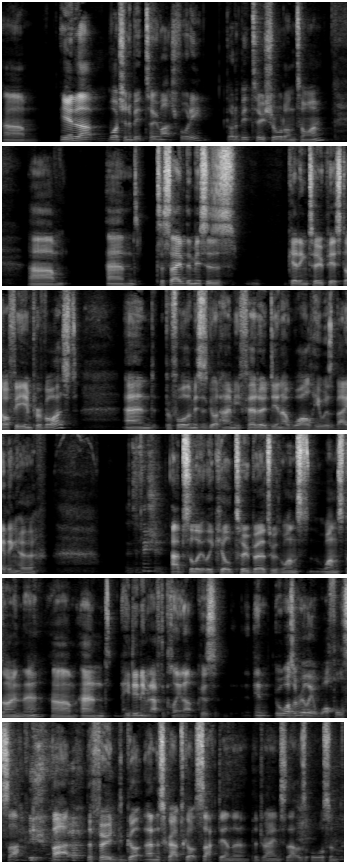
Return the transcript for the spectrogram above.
Um, he ended up watching a bit too much footy, got a bit too short on time. Um, and to save the missus getting too pissed off, he improvised. And before the missus got home, he fed her dinner while he was bathing her. It's efficient. Absolutely killed two birds with one one stone there. Um, and he didn't even have to clean up because it wasn't really a waffle suck, but the food got and the scraps got sucked down the, the drain. So that was awesome.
